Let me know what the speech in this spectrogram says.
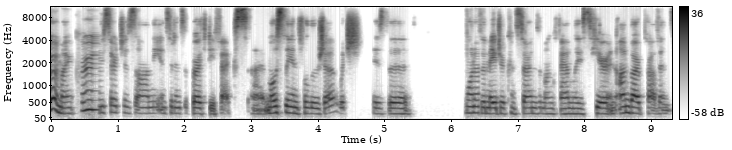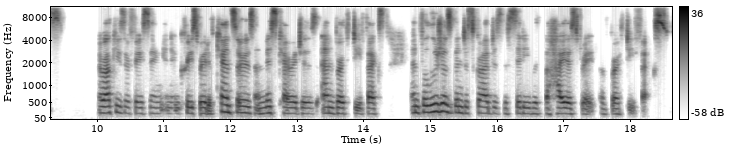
Sure. My current research is on the incidence of birth defects, uh, mostly in Fallujah, which is the one of the major concerns among families here in Anbar province. Iraqis are facing an increased rate of cancers and miscarriages and birth defects, and Fallujah has been described as the city with the highest rate of birth defects.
